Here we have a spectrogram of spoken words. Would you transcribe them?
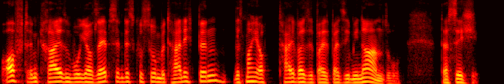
oft in Kreisen, wo ich auch selbst in Diskussionen beteiligt bin. Das mache ich auch teilweise bei, bei Seminaren so, dass ich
